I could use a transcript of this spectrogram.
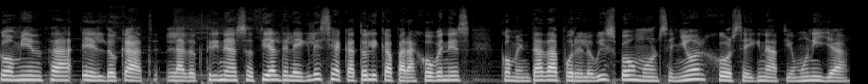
Comienza el DOCAT, la doctrina social de la Iglesia Católica para jóvenes, comentada por el obispo Monseñor José Ignacio Munilla.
